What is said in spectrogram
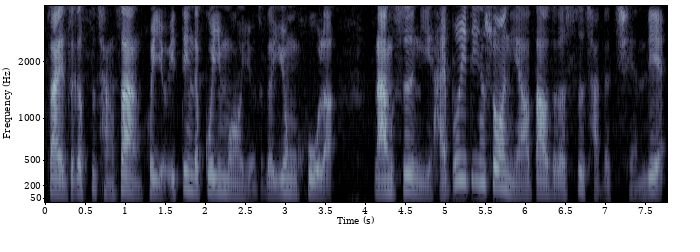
在这个市场上会有一定的规模，有这个用户了，但是你还不一定说你要到这个市场的前列。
